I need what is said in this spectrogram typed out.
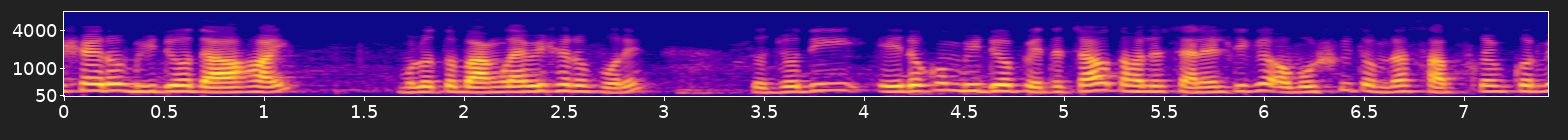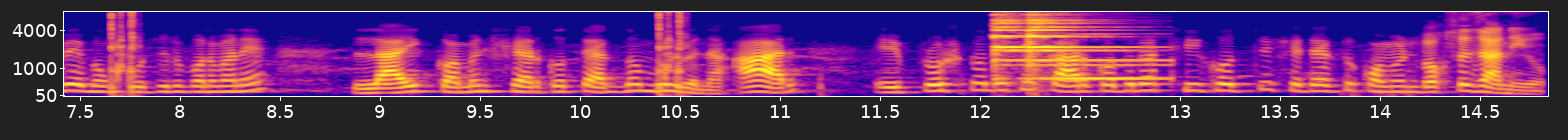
বিষয়েরও ভিডিও দেওয়া হয়, মূলত বাংলা বিষয়ের উপরে। তো যদি এরকম ভিডিও পেতে চাও, তাহলে চ্যানেলটিকে অবশ্যই তোমরা সাবস্ক্রাইব করবে এবং প্রচুর পরিমাণে লাইক, কমেন্ট, শেয়ার করতে একদম ভুলবে না। আর এই প্রশ্ন দেখে কার কতটা ঠিক হচ্ছে সেটা একটু কমেন্ট বক্সে জানিও।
